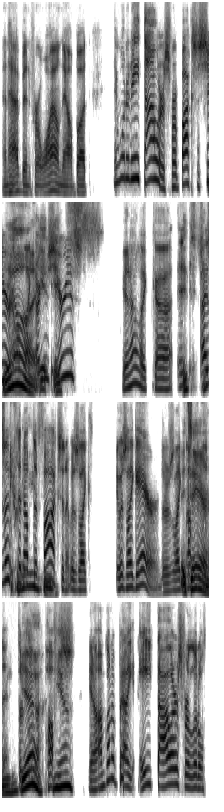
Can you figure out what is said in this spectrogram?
and have been for a while now but they wanted eight dollars for a box of cereal I'm like are you serious you know like uh it, I lifted up the box and it was like it was like air. There's like It's nothing in air. it. There's Yeah, puffs. yeah. You know, I'm gonna pay eight dollars for a little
